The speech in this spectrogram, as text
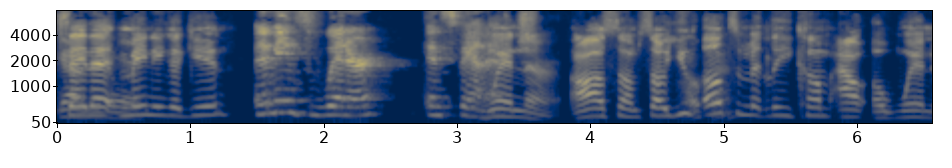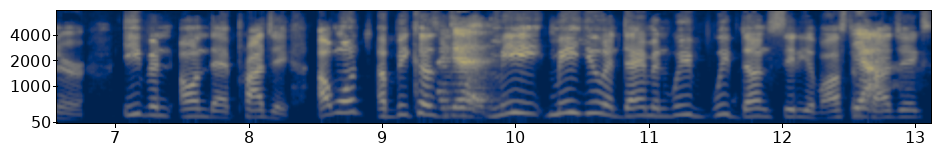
Say that meaning again. It means winner in Spanish. Winner. Awesome. So you Okay. ultimately come out a winner even on that project. I want uh, because I me me you and Damon we've we've done City of Austin Yeah. projects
